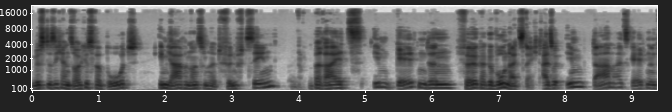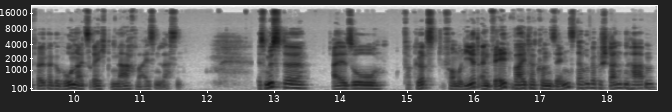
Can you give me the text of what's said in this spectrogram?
müsste sich ein solches Verbot im Jahre 1915 bereits im geltenden Völkergewohnheitsrecht, also im damals geltenden Völkergewohnheitsrecht nachweisen lassen. Es müsste also verkürzt formuliert ein weltweiter Konsens darüber bestanden haben,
